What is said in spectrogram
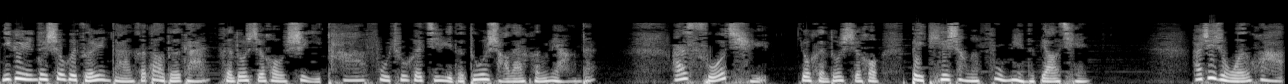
一个人的社会责任感和道德感，很多时候是以他付出和给予的多少来衡量的，而索取又很多时候被贴上了负面的标签。而这种文化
